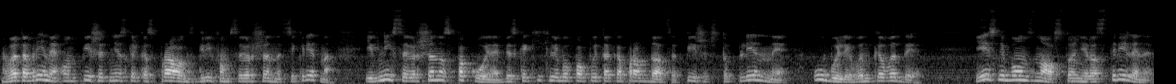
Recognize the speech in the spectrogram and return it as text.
В это время он пишет несколько справок с грифом «совершенно секретно» и в них совершенно спокойно, без каких-либо попыток оправдаться, пишет, что пленные убыли в НКВД. Если бы он знал, что они расстреляны,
